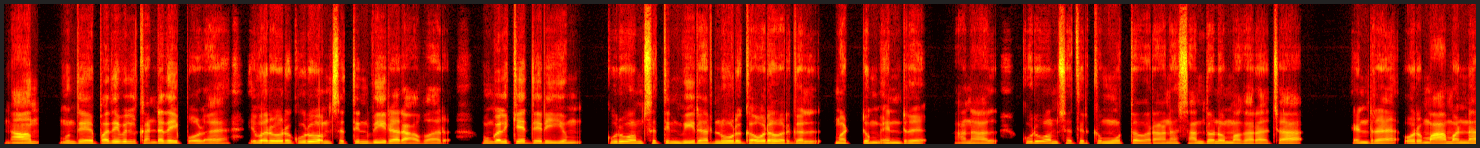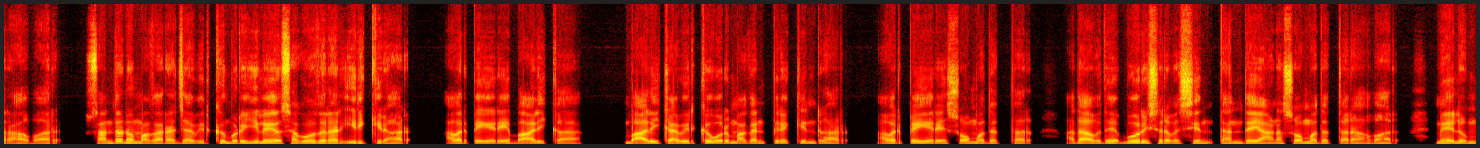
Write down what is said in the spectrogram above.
நாம் முந்தைய பதிவில் கண்டதைப் போல இவர் ஒரு குருவம்சத்தின் வீரர் ஆவார். உங்களுக்கே தெரியும் குருவம்சத்தின் வீரர் நூறு கௌரவர்கள் மட்டும் என்று. ஆனால் குருவம்சத்திற்கு மூத்தவரான சந்தனு மகாராஜா என்ற ஒரு மாமன்னர் ஆவார். சந்தனு மகாராஜாவிற்கு ஒரு இளைய சகோதரர் இருக்கிறார். அவர் பெயரே பாலிகா. பாலிகாவிற்கு ஒரு மகன் பிறக்கின்றார். அவர் பெயரே சோமதத்தர். அதாவது பூரிசிரவசின் தந்தையான சோமதத்தர் ஆவார். மேலும்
